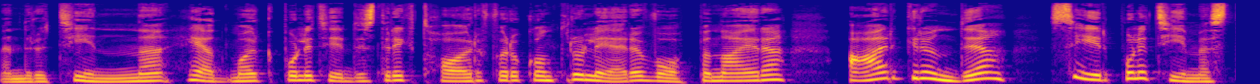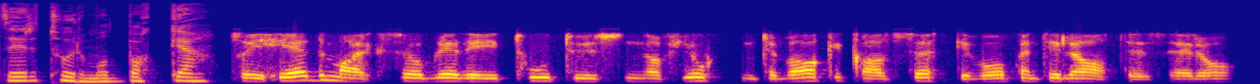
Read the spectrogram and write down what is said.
men rutinene Hedmark politidistrikt har for å kontrollere våpeneiere er grundige, sier politimester Tormod Bakke. Så I Hedmark så ble det i 2014 tilbakekalt 70 våpentillatelser. Og,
